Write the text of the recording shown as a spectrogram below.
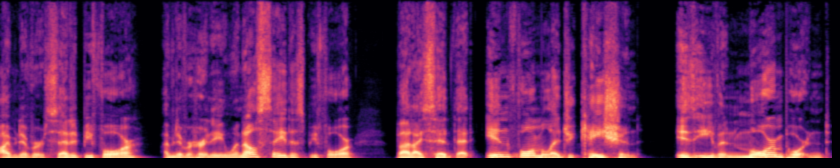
I've never said it before. I've never heard anyone else say this before, but I said that informal education is even more important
